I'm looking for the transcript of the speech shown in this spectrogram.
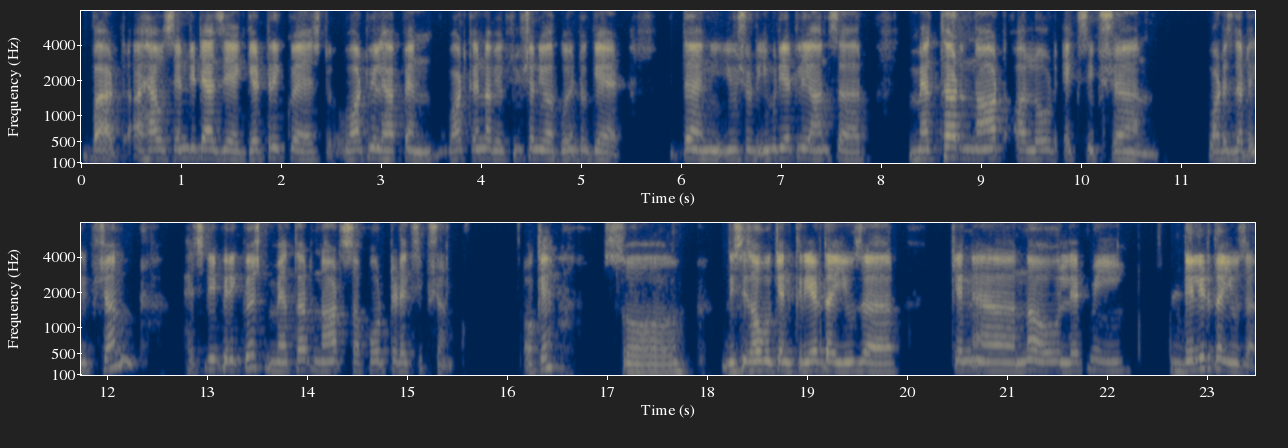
but i have sent it as a get request. What will happen? What kind of execution you are going to get? Then you should immediately answer method not allowed exception. What is that exception? Http request method not supported exception. Okay? So this is how we can create the user. Can uh, now let me delete the user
